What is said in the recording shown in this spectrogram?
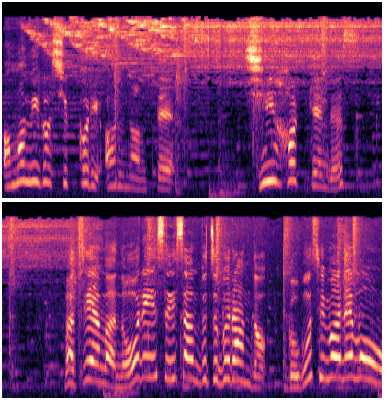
甘みがしっかりあるなんて新発見です。松山農林水産物ブランド御子島レモン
